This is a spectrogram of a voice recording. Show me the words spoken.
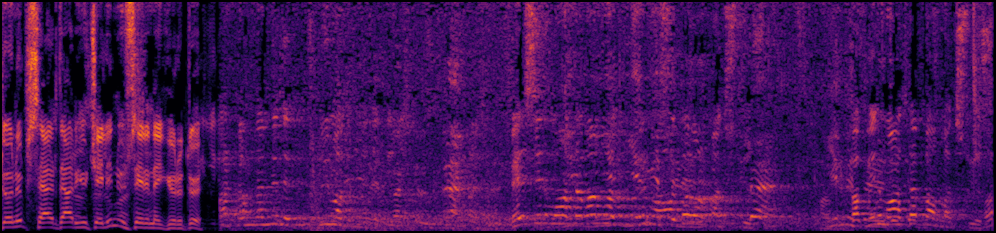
dönüp Serdar Yücel'in üzerine yürüdü. Arkamdan ne dedin? Duymadım ne dedin. Ben seni muhatap almadım. Muhatap almak istiyorsun. Bak beni muhatap almak istiyorsun.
